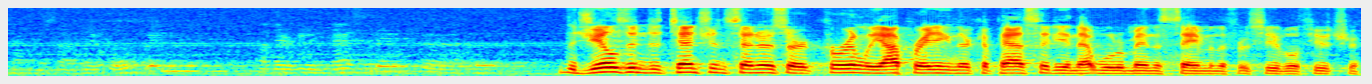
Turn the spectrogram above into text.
centers? Are they open? Are they being? Uh, The jails and detention centers are currently operating in their capacity, and that will remain the same in the foreseeable future.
